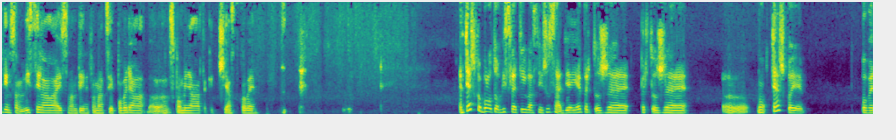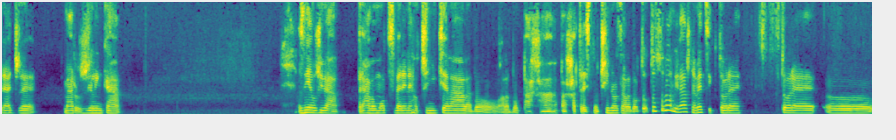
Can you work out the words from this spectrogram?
tým som vysielala, aj som vám tie informácie povedala, e, spomínala také čiastkové ťažko bolo to vysvetliť vlastne, čo sa deje, pretože, pretože uh, no, ťažko je povedať, že Maroš Žilinka zneužíva právomoc verejného činiteľa alebo, alebo pacha, pacha trestnú činnosť. Alebo to, to sú veľmi vážne veci, ktoré, ktoré uh,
